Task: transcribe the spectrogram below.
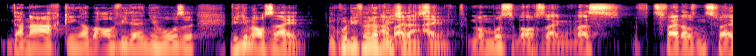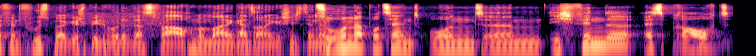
Danach ging aber auch wieder in die Hose. Wie dem auch sei, Rudi Völler will ich da nicht sehen. man muss aber auch sagen, was 2002 für ein Fußball gespielt wurde, das war auch nochmal eine ganz andere Geschichte. Ne? Zu 100 Prozent. Und ähm, ich finde, es braucht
